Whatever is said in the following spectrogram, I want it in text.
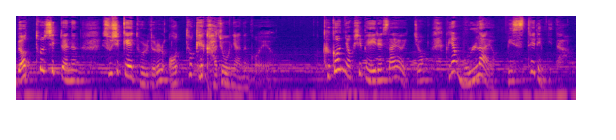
몇 톤씩 되는 수십 개의 돌들을 어떻게 가져오냐는 거예요. 그건 역시 베일에 쌓여 있죠. 그냥 몰라요. 미스테리입니다.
